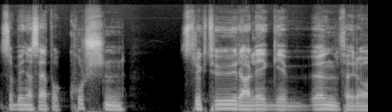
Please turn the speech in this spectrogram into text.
så begynner du å se på hvordan strukturer ligger i bunnen for å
